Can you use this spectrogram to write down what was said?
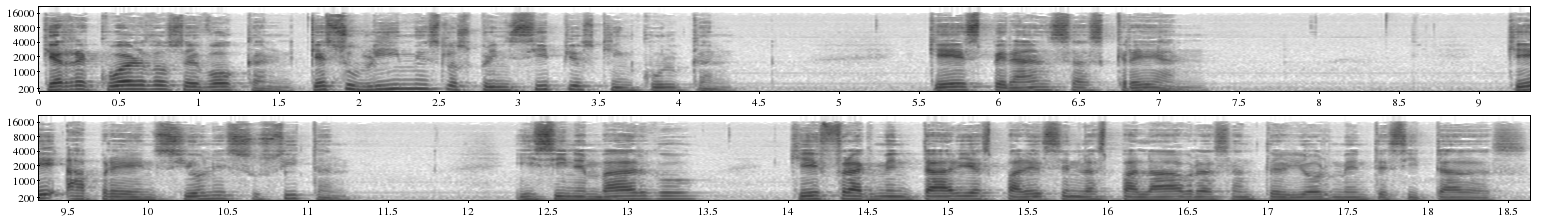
Qué recuerdos evocan, qué sublimes los principios que inculcan, qué esperanzas crean, qué aprehensiones suscitan, y sin embargo, qué fragmentarias parecen las palabras anteriormente citadas,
